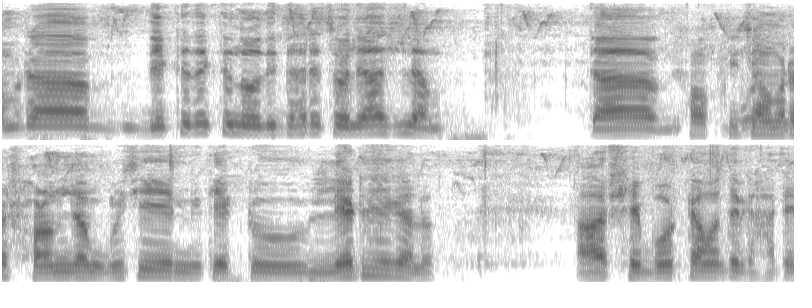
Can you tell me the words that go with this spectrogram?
আমরা দেখতে দেখতে নদীর ধারে চলে আসলাম। তা সব কিছু আমরা সরঞ্জাম গুছিয়ে নিতে একটু লেট হয়ে গেল। আর সেই বোটটা আমাদের ঘাটে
